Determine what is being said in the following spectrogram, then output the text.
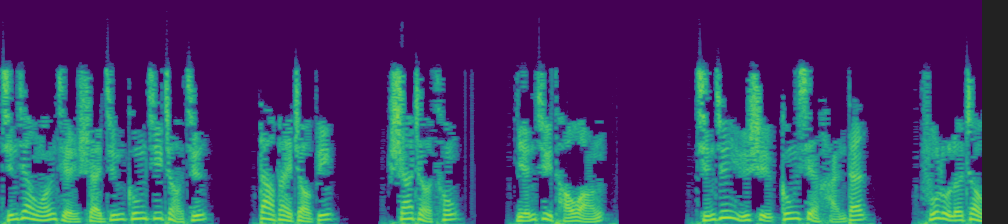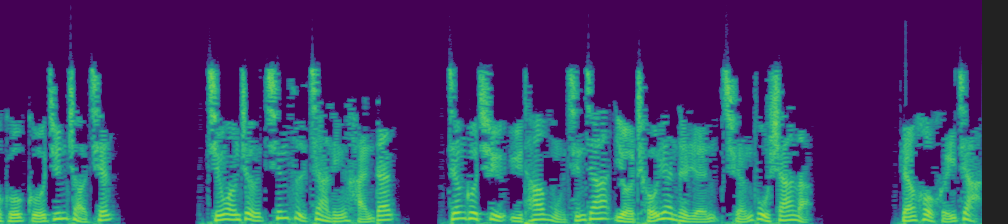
秦将王翦率军攻击赵军，大败赵兵，杀赵聪，严拒逃亡。秦军于是攻陷邯郸，俘虏了赵国国君赵谦。秦王政亲自驾临邯郸，将过去与他母亲家有仇怨的人全部杀了，然后回驾，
